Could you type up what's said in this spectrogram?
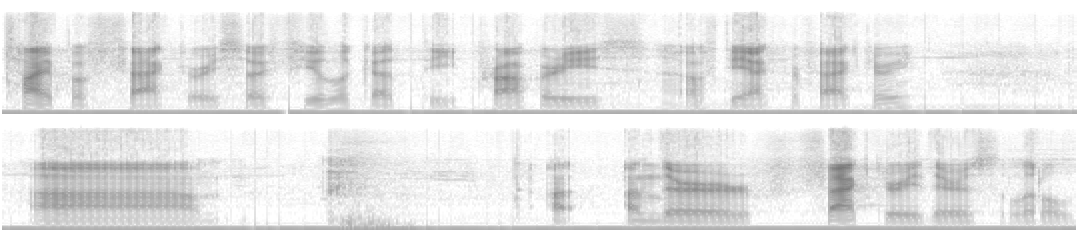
type of factory. So if you look at the properties of the actor factory, um, under factory there's a little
